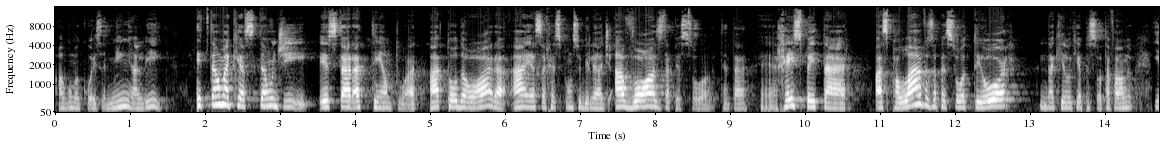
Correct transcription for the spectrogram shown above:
alguma coisa minha ali então, é uma questão de estar atento a, a, toda hora a essa responsabilidade, a voz da pessoa, tentar é, respeitar as palavras da pessoa, o teor daquilo que a pessoa está falando, e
